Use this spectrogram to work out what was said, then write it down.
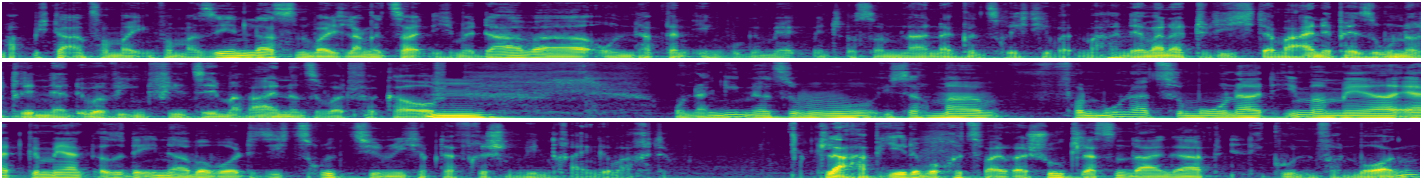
habe mich da einfach mal irgendwann mal sehen lassen, weil ich lange Zeit nicht mehr da war und habe dann irgendwo gemerkt, Mensch, aus so einem Laden, da könntest du richtig was machen. Der war natürlich, da war eine Person noch drin, der hat überwiegend viel Sämereien und so was verkauft. Und dann ging das so, ich sag mal, von Monat zu Monat immer mehr. Er hat gemerkt, also der Inhaber wollte sich zurückziehen und ich habe da frischen Wind reingemacht. Klar, habe jede Woche zwei, drei Schulklassen da gehabt, die Kunden von morgen.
